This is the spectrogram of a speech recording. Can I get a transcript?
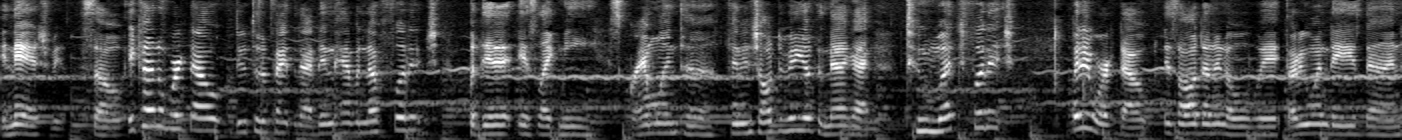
in Nashville. So it kind of worked out due to the fact that I didn't have enough footage, but then it's like me scrambling to finish off the video because now I got too much footage. But it worked out. It's all done and over with. 31 days done.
